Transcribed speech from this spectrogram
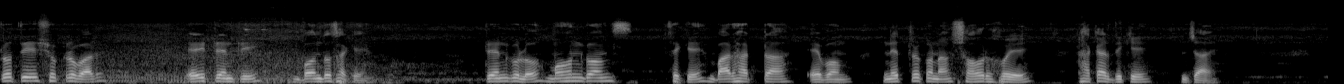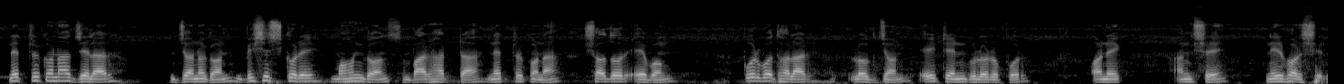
প্রতি শুক্রবার এই ট্রেনটি বন্ধ থাকে। ট্রেনগুলো মোহনগঞ্জ থেকে বারহাট্টা এবং নেত্রকোনা শহর হয়ে ঢাকার দিকে যায়। নেত্রকোনা জেলার জনগণ, বিশেষ করে মোহনগঞ্জ, বারহাট্টা, নেত্রকোনা সদর এবং পূর্বধলার লোকজন এই ট্রেনগুলোর ওপর অনেক অংশে নির্ভরশীল।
